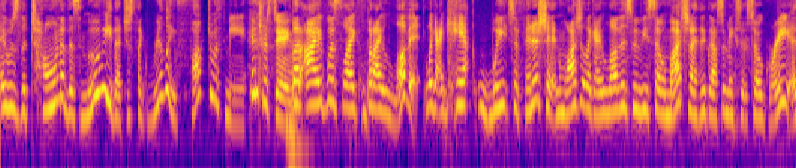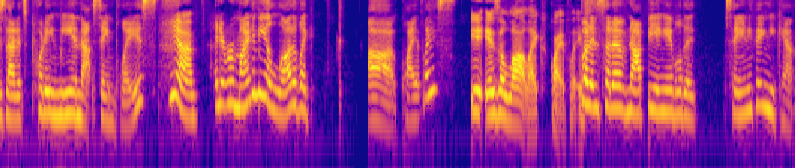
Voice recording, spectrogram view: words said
it was the tone of this movie that just like really fucked with me. Interesting. But I was like, but I love it. Like I can't wait to finish it and watch it. Like I love this movie so much and I think that's what makes it so great is that it's putting me in that same place. yeah, And it reminded me a lot of like uh Quiet Place. It is a lot like Quiet Place. But instead of not being able to say anything, you can't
